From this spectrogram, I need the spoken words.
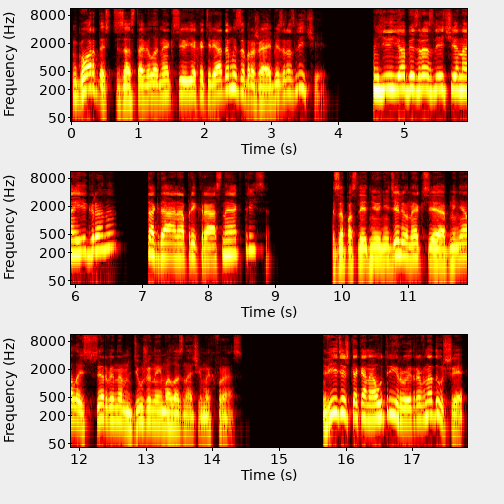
Гордость заставила Нексию ехать рядом, изображая безразличие. Ее безразличие наиграно? Тогда она прекрасная актриса. За последнюю неделю Нексия обменялась с Эрвином дюжиной малозначимых фраз. «Видишь, как она утрирует равнодушие,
